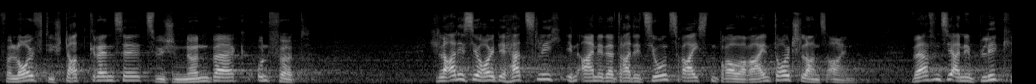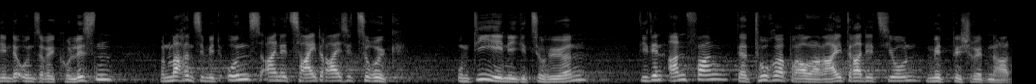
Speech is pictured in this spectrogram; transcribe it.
verläuft die Stadtgrenze zwischen Nürnberg und Fürth. Ich lade Sie heute herzlich in eine der traditionsreichsten Brauereien Deutschlands ein. Werfen Sie einen Blick hinter unsere Kulissen und machen Sie mit uns eine Zeitreise zurück, um diejenige zu hören, die den Anfang der Tucher Brauereitradition mitbeschritten hat.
